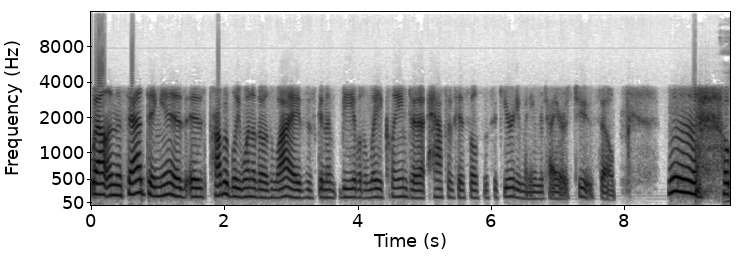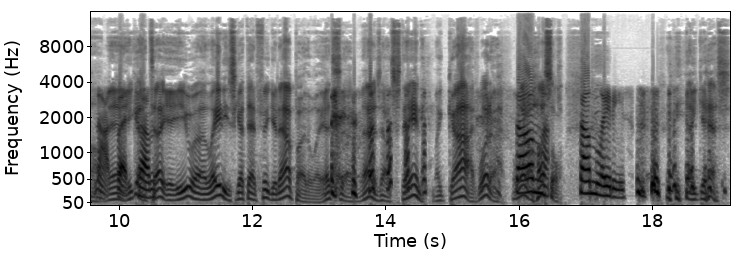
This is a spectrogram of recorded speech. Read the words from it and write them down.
Well, and the sad thing is, is probably one of those wives is going to be able to lay claim to half of his Social Security when he retires too. So, uh, hope oh, not. Man, but you got to um, tell you, you uh, ladies got that figured out. By the way, that's uh, that is outstanding. My God, what a what a hustle! some ladies. I guess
